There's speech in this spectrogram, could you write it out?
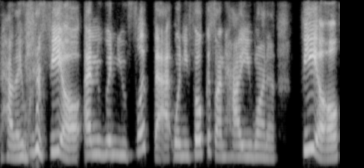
how they want to feel. And when you flip that when you focus on how you want to feel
